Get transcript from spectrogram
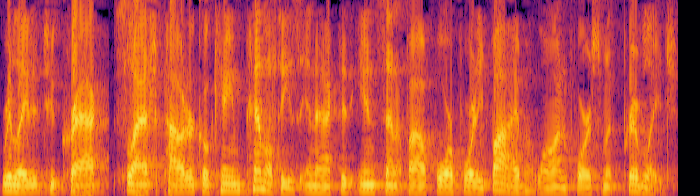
related to crack slash powder cocaine penalties enacted in Senate File 445, Law Enforcement Privilege.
